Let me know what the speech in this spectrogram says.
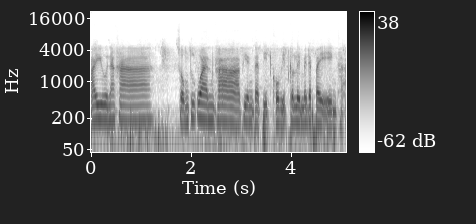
ายอยู่นะคะ ส่งทุกวันค่ะ เพียงแต่ติดโควิด ก็เลยไม่ได้ไปเองค่ะ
